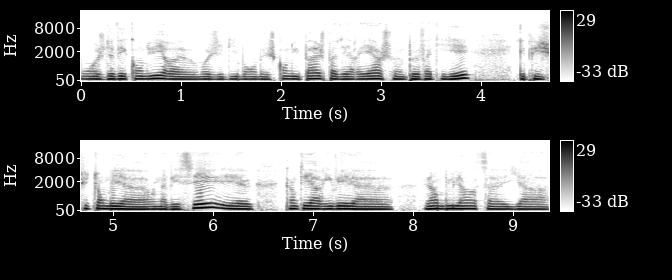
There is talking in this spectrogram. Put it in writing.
je devais conduire. euh, moi, j'ai dit bon, ben, je conduis pas. Je passe derrière. Je suis un peu fatigué. Et puis, je suis tombé euh, en AVC. Et euh, quand est arrivé la- l'ambulance, euh, il y a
